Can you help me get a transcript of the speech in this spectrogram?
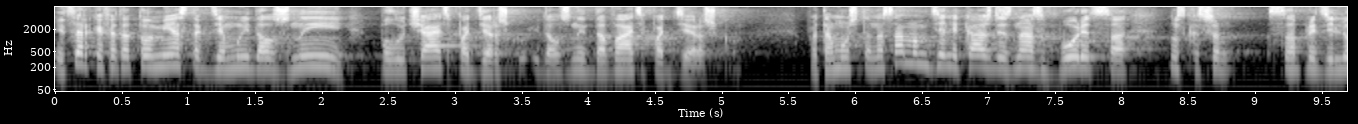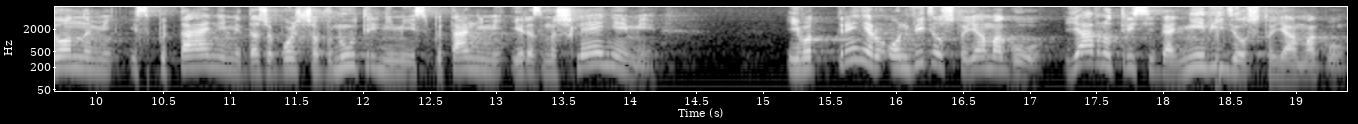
И церковь – это то место, где мы должны получать поддержку и должны давать поддержку. Потому что на самом деле каждый из нас борется, ну, скажем, с определенными испытаниями, даже больше внутренними испытаниями и размышлениями – и вот тренер, он видел, что я могу. Я внутри себя не видел, что я могу.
